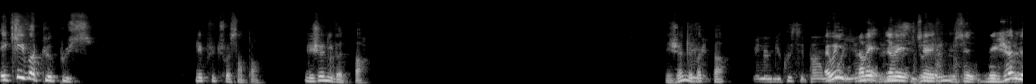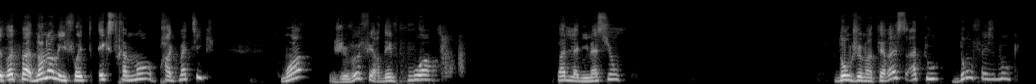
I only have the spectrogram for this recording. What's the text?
Et qui vote le plus? Les plus de 60 ans. Les jeunes, ne votent pas. Les jeunes ne votent pas. Mais du coup, c'est pas un ah oui, non, mais, les jeunes ne votent pas. Non, non, mais il faut être extrêmement pragmatique. Moi, je veux faire des voix, pas de l'animation. Donc, je m'intéresse à tout, dont Facebook.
